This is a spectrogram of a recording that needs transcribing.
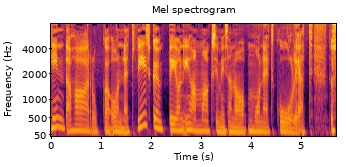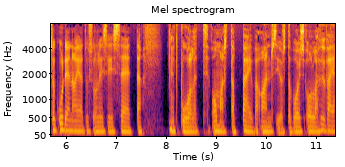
hintahaarukka on, että 50 on ihan maksimi, sanoo monet kuulijat. Tuossa Kuden ajatus oli siis se, että että puolet omasta päiväansiosta voisi olla hyvä. Ja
